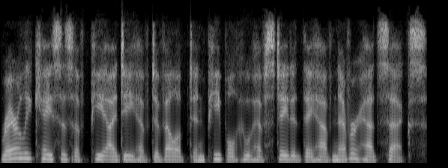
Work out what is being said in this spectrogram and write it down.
Rarely cases of PID have developed in people who have stated they have never had sex.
